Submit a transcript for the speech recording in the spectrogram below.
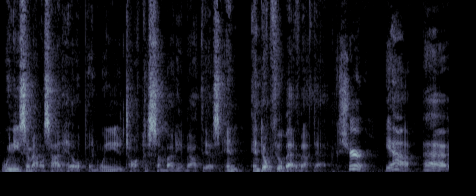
"We need some outside help, and we need to talk to somebody about this." And and don't feel bad about that. Sure. Yeah. Uh,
